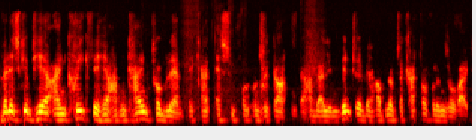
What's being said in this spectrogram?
wenn es gibt hier einen Krieg, wir hier haben kein Problem, wir können essen von unserem Garten. Wir haben alle im Winter, wir haben unsere Kartoffeln und so weiter.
